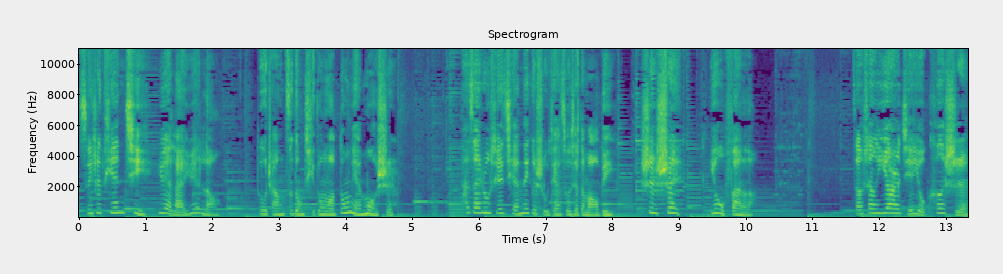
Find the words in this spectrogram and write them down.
随着天气越来越冷，杜长自动启动了冬眠模式。他在入学前那个暑假做下的毛病嗜睡又犯了。早上一二节有课时，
